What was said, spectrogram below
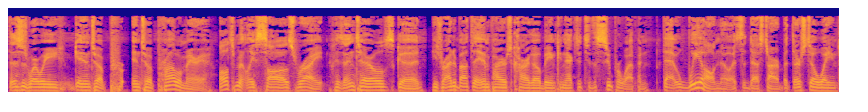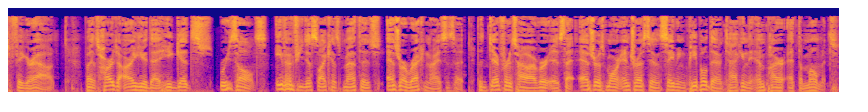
This is where we get into a pr- into a problem area. Ultimately, Saw's right. His intel's good. He's right about the Empire's cargo being connected to the super weapon that we all know it's the Death Star, but they're still waiting to figure out. But it's hard to argue that he gets results. Even if you dislike his methods, Ezra recognizes it. The difference, however, is that Ezra is more interested in saving people than attacking the Empire at the moment.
